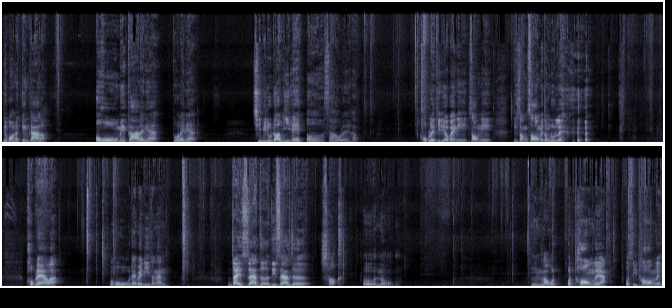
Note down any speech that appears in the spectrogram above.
อย่าบอกนะเกงก้าเหรอ โอ้โห เมก้าอะไรเนี่ย ตัวอะไรเนี่ย ชิบิลูดอน EX เออเศร้าเลยครับ ครบเลยทีเดียวใบนี้ ซองนี้ อีกสองซองไม่ต้องลุ้นเลย ครบแล้วอะ โอ้โห ได้ใบนี้ทั้งนั้น disaster disaster shock oh no อืม เราอด อดทองเลยอะ อดสีทองเลย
